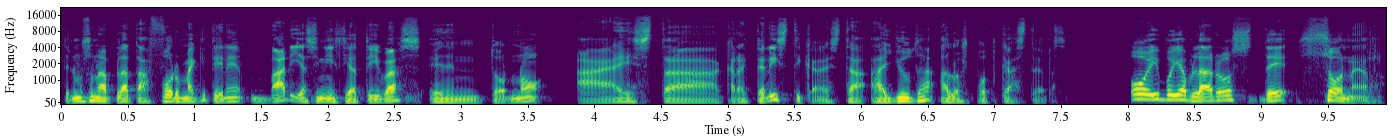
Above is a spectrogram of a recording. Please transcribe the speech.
tenemos una plataforma que tiene varias iniciativas en torno a esta característica, esta ayuda a los podcasters. Hoy voy a hablaros de Sonar.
